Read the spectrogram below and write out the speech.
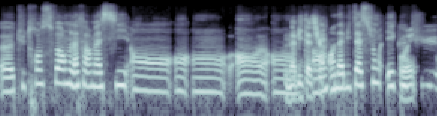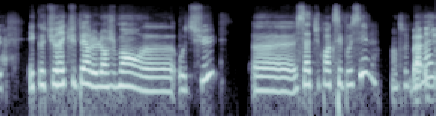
euh, tu transformes la pharmacie en, en, en, en habitation. en, habitation, et que, oui. tu, et que tu récupères le logement euh, au-dessus, ça, tu crois que c'est possible? Un truc bah, pareil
